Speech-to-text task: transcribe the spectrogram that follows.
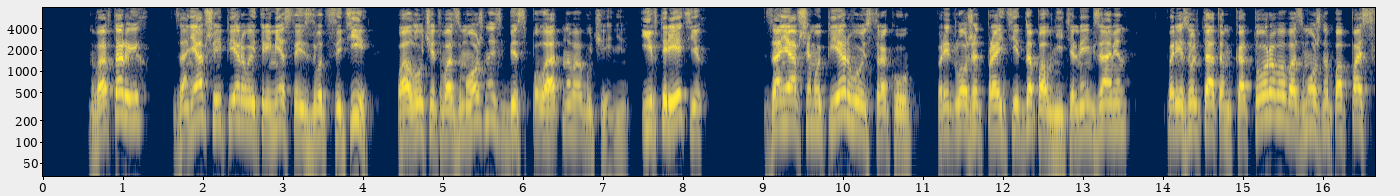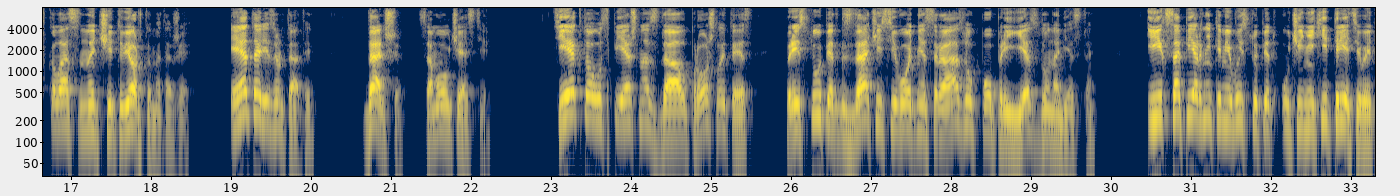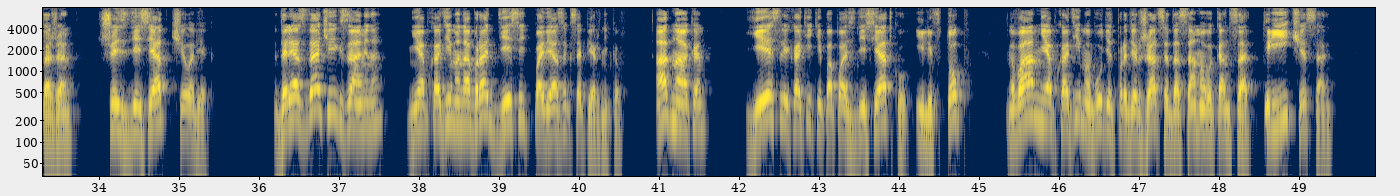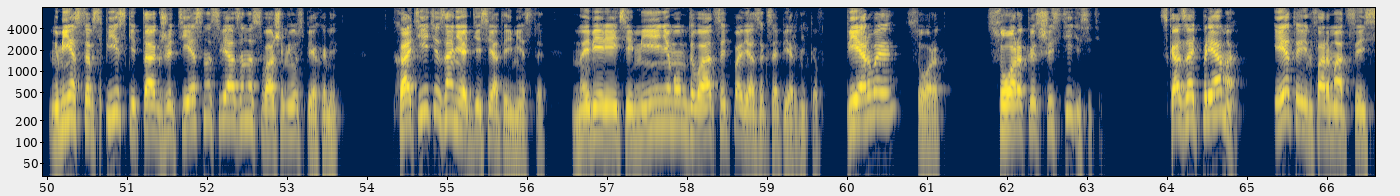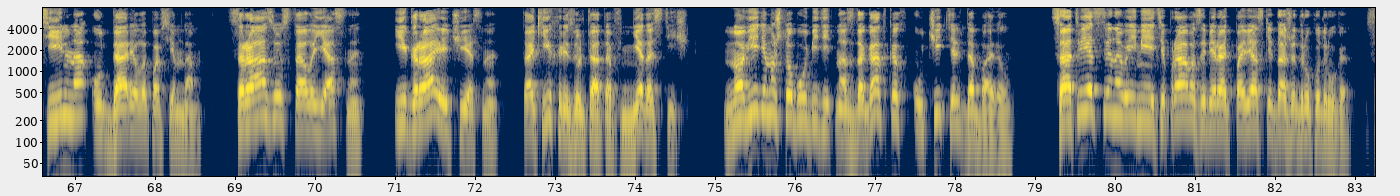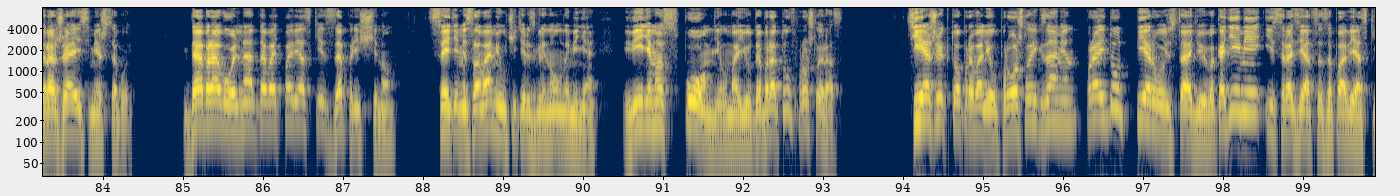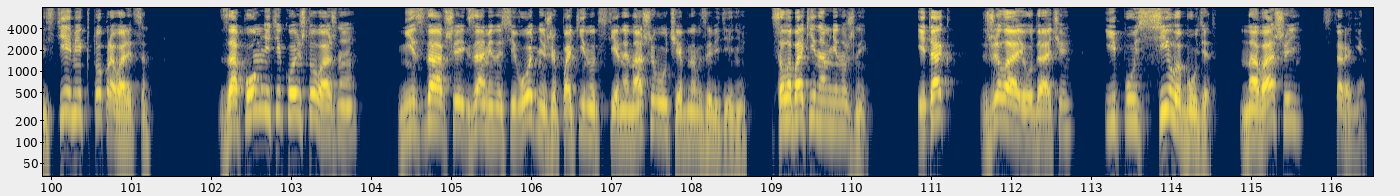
Во-вторых, занявшие первые три места из двадцати получит возможность бесплатного обучения. И в-третьих, занявшему первую строку предложат пройти дополнительный экзамен, по результатам которого возможно попасть в класс на четвертом этаже. Это результаты. Дальше, само участие. Те, кто успешно сдал прошлый тест, приступят к сдаче сегодня сразу по приезду на место. Их соперниками выступят ученики третьего этажа, 60 человек. Для сдачи экзамена необходимо набрать 10 повязок соперников. Однако, если хотите попасть в десятку или в топ, вам необходимо будет продержаться до самого конца – 3 часа. Место в списке также тесно связано с вашими успехами. Хотите занять десятое место? Наберите минимум 20 повязок соперников. Первое – 40. 40 из 60. Сказать прямо, эта информация сильно ударила по всем нам. Сразу стало ясно, играя честно, таких результатов не достичь. Но, видимо, чтобы убедить нас в догадках, учитель добавил. Соответственно, вы имеете право забирать повязки даже друг у друга, сражаясь между собой. Добровольно отдавать повязки запрещено. С этими словами учитель взглянул на меня. Видимо, вспомнил мою доброту в прошлый раз. Те же, кто провалил прошлый экзамен, пройдут первую стадию в академии и сразятся за повязки с теми, кто провалится. Запомните кое-что важное. Не сдавшие экзамены сегодня же покинут стены нашего учебного заведения. Слабаки нам не нужны. Итак, желаю удачи. и пусть сила будет на вашей стороне.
